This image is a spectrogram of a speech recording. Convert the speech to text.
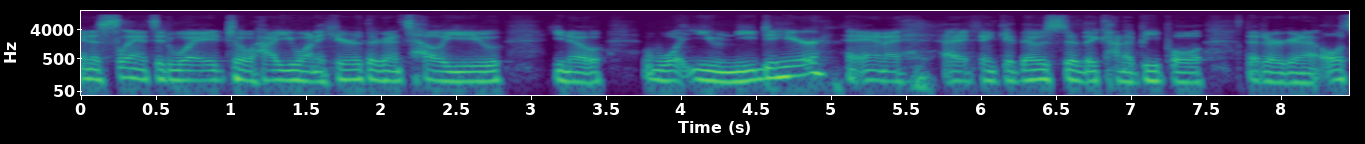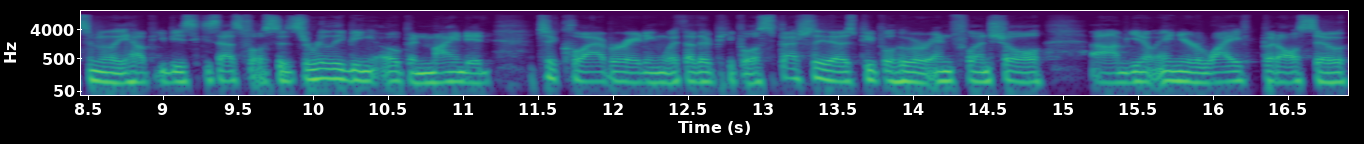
in a slanted way to how you want to hear it. They're going to tell you you know what you need to hear. And i i think those are the kind of people that are going to ultimately help you be successful. So it's really being open minded to collaborating with other people especially those people who are influential um, you know in your life but also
